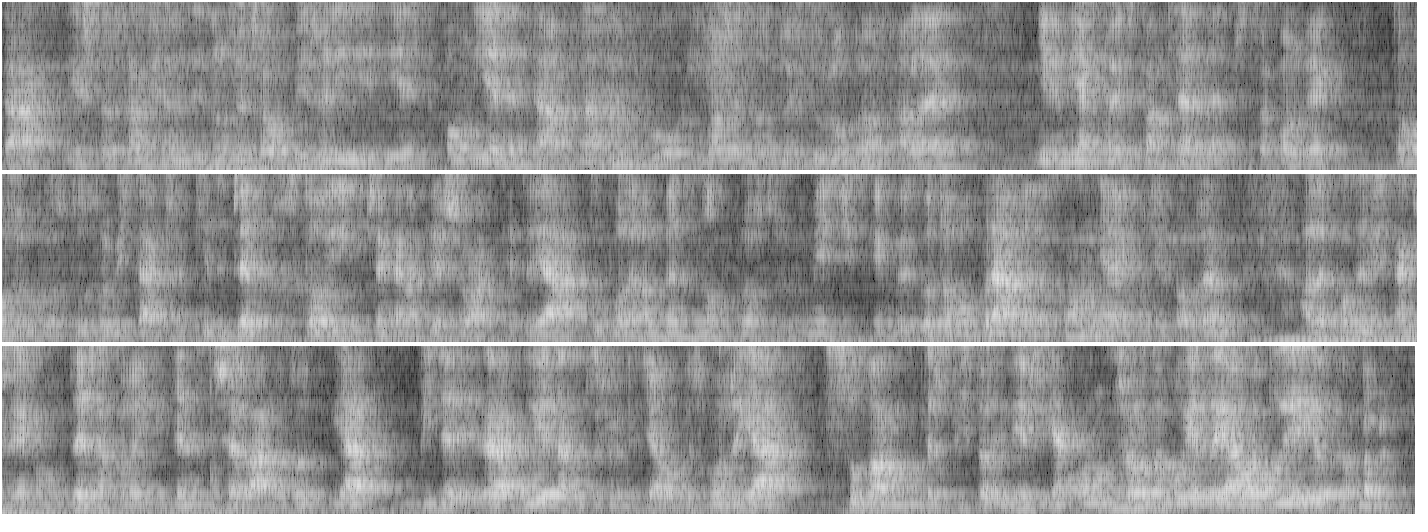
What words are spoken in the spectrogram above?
Tak, jeszcze zastanawiam się nad jedną rzeczą. Jeżeli jest on jeden tam, nas jest dwóch i mamy no, dość dużą broń, ale nie wiem jak to jest pancerne czy cokolwiek, to może po prostu zrobić tak, że kiedy Jeb tu stoi i czeka na pierwszą akcję, to ja tu polewam benzyną po prostu, żeby mieć jakby gotową bramę z ognia, jak będzie problem, ale potem jest tak, że jak on uderza kolejny i ten strzela, no to ja widzę, reaguję na to, co się będzie działo. Być może ja wsuwam też pistolet, wiesz, jak on przeładowuje, to ja ładuję i odwrotnie.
